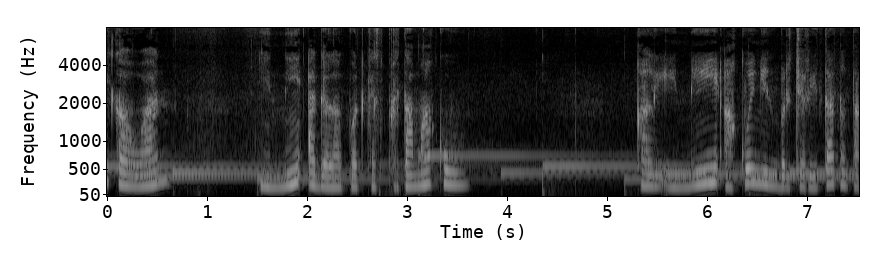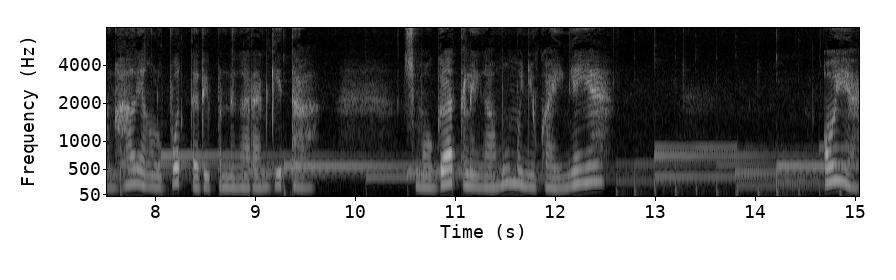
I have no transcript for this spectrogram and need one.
kawan, ini adalah podcast pertamaku. Kali ini aku ingin bercerita tentang hal yang luput dari pendengaran kita. Semoga telingamu menyukainya ya. Oh ya,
